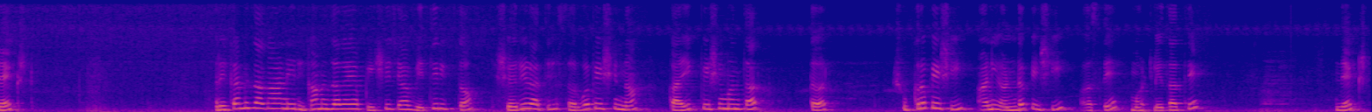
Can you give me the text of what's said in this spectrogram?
नेक्स्ट रिकामी जागा आणि रिकामी जागा या पेशीच्या व्यतिरिक्त शरीरातील सर्व पेशींना कायिक पेशी म्हणतात. तर शुक्रपेशी आणि अंडपेशी असे म्हटले जाते. नेक्स्ट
